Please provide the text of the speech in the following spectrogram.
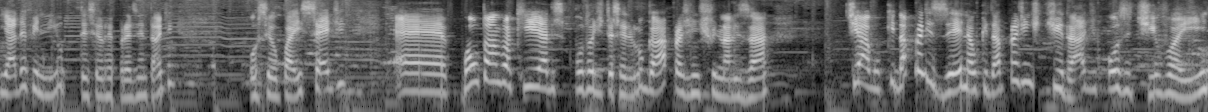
já definiu o terceiro representante, o seu país sede. É, voltando aqui à disputa de terceiro lugar, para a gente finalizar. Tiago, o que dá para dizer, né? O que dá para a gente tirar de positivo aí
